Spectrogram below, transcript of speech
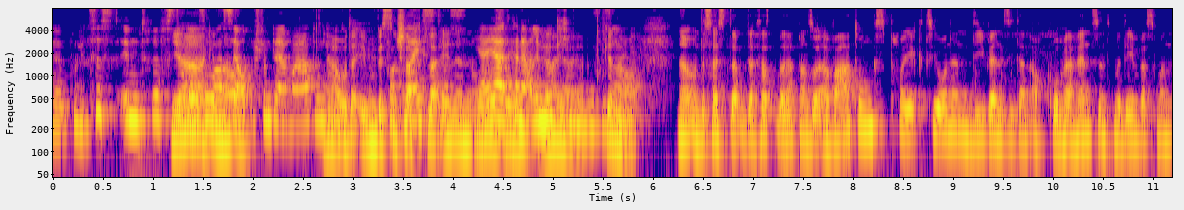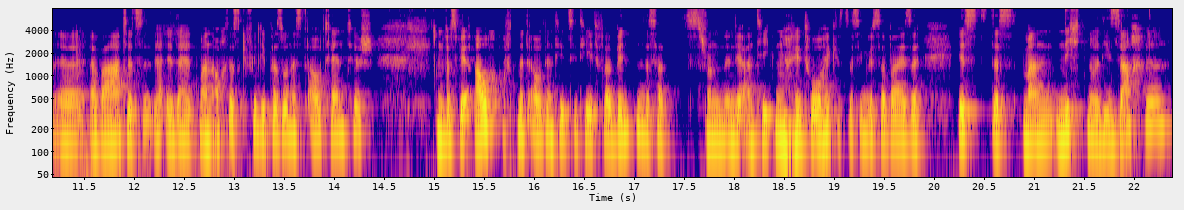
äh, eine Polizistin triffst Ja, oder so, hast du ja genau. auch bestimmte Erwartungen. Ja, oder eben. WissenschaftlerInnen. Ja, ja, so. es kann ja alle möglichen Berufe genau. sein. Ja, und das heißt, da- das hat, da hat man so Erwartungsprojektionen, die, wenn sie dann auch kohärent sind mit dem, was man äh, erwartet, da da hat man auch das Gefühl, die Person ist authentisch. Und was wir auch oft mit Authentizität verbinden, das hat schon in der antiken Rhetorik ist das in gewisser Weise, ist, dass man nicht nur die Sache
